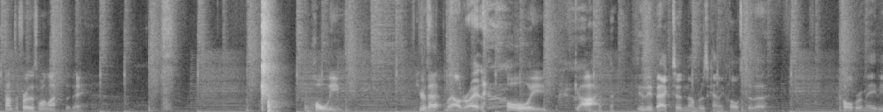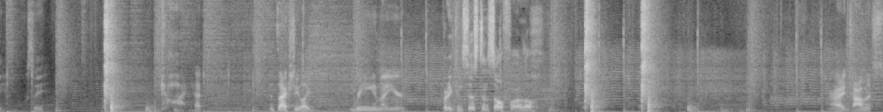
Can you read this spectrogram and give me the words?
It's not the furthest one left of the day. Holy. You hear that? Loud, right? Holy God. Be back to numbers kind of close to the Cobra, maybe. That. It's actually like ringing in my ear. Pretty consistent so far, though. All right, Thomas.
